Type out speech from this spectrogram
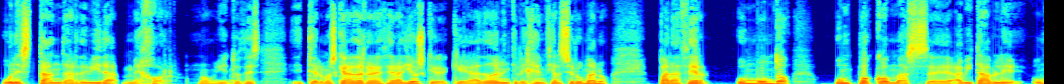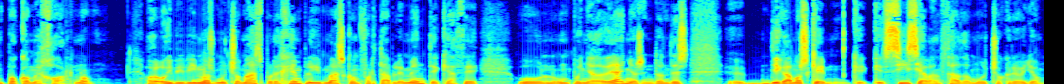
un estándar de vida mejor. Y entonces eh, tenemos que agradecer a Dios que, ha dado la inteligencia al ser humano para hacer un mundo un poco más eh, habitable, un poco mejor, Hoy vivimos mucho más, por ejemplo, y más confortablemente que hace un, puñado de años. Entonces, eh, digamos que sí se ha avanzado mucho, creo yo.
